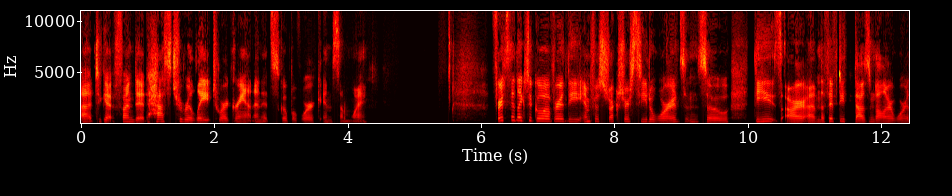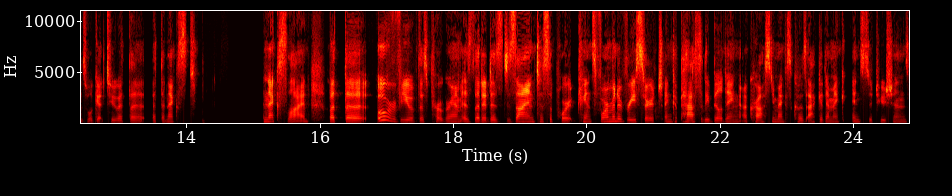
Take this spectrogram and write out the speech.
uh, to get funded has to relate to our grant and its scope of work in some way. First, I'd like to go over the infrastructure seed awards. And so these are um, the $50,000 awards we'll get to at the, at the next next slide, but the overview of this program is that it is designed to support transformative research and capacity building across New Mexico's academic institutions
